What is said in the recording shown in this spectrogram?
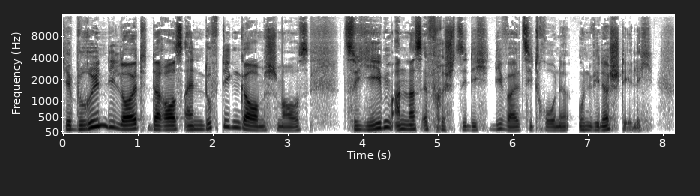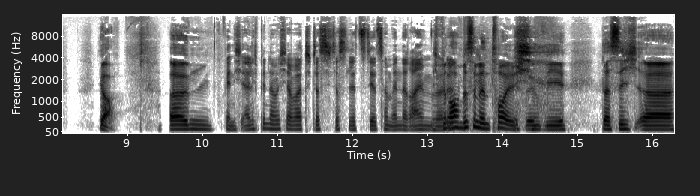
Hier brühen die Leut daraus einen duftigen Gaumenschmaus. Zu jedem Anlass erfrischt sie dich, die Waldzitrone, unwiderstehlich. Ja. Ähm, Wenn ich ehrlich bin, habe ich erwartet, dass ich das letzte jetzt am Ende reimen ich würde. bin auch ein bisschen enttäuscht Ich- irgendwie, dass ich, äh,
